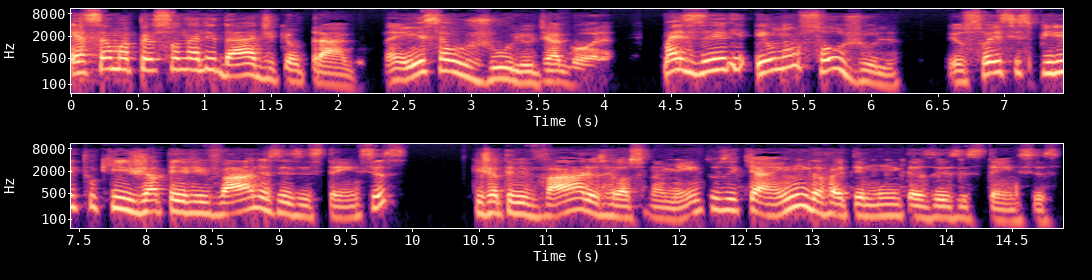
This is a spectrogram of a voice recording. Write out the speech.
Essa é uma personalidade que eu trago, né? Esse é o Júlio de agora. Mas ele, eu não sou o Júlio. Eu sou esse espírito que já teve várias existências, que já teve vários relacionamentos e que ainda vai ter muitas existências.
